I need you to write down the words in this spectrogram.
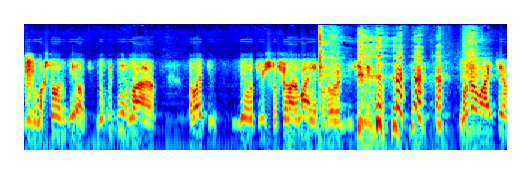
ну, а что делать? Ну, говорит, не знаю, давайте делать вид, что все нормально, продолжать веселиться. Ну, давайте.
